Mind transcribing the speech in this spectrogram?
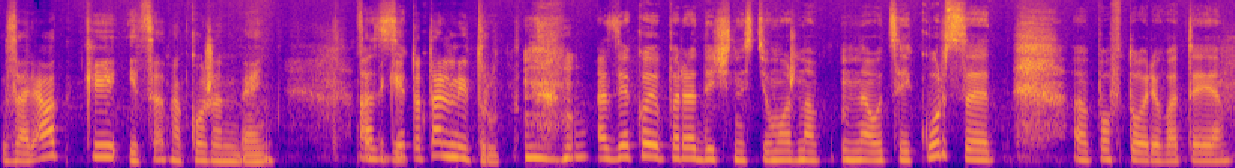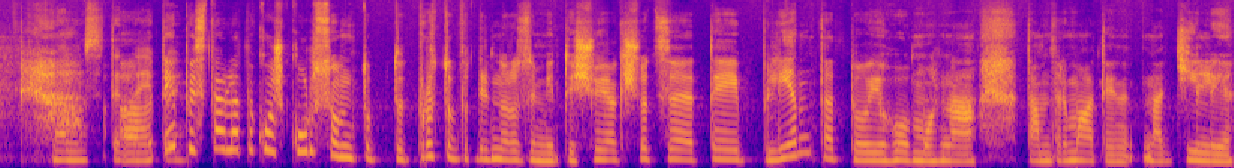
зарядки, і це на кожен день. Це А такий як- тотальний труд. А з якою періодичністю можна на оцей курс е, повторювати, наносити А, тейпи? Тейпи ставлять також курсом, тобто просто потрібно розуміти, що якщо це тейп лента, то його можна там тримати на тілі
